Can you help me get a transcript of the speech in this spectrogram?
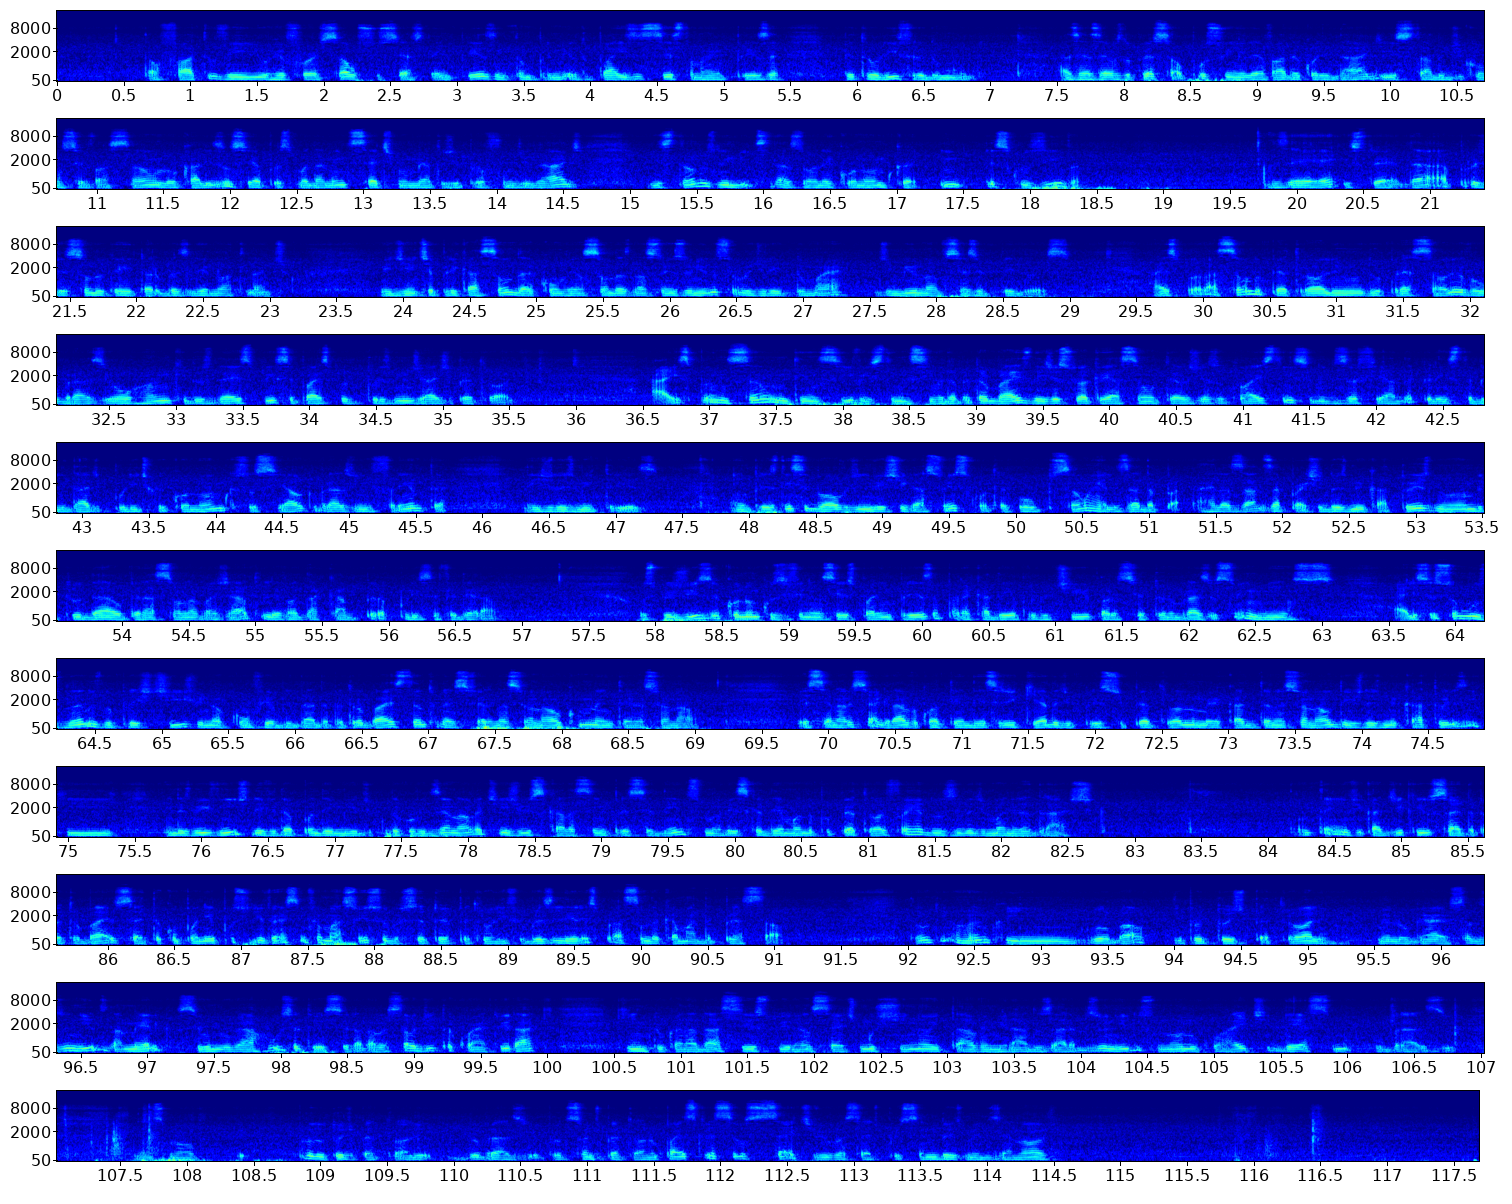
Tal fato veio reforçar o sucesso da empresa, então primeiro do país e sexta maior empresa petrolífera do mundo. As reservas do pré-sal possuem elevada qualidade e estado de conservação, localizam-se a aproximadamente 7 mil metros de profundidade e estão nos limites da zona econômica exclusiva, ZE, isto é, da projeção do território brasileiro no Atlântico, mediante aplicação da Convenção das Nações Unidas sobre o Direito do Mar de 1982. A exploração do petróleo do pré-sal levou o Brasil ao ranking dos 10 principais produtores mundiais de petróleo. A expansão intensiva e extensiva da Petrobras, desde a sua criação até os dias atuais, tem sido desafiada pela instabilidade político-econômica e social que o Brasil enfrenta desde 2013. A empresa tem sido alvo de investigações contra a corrupção realizada, realizadas a partir de 2014 no âmbito da Operação Lava Jato, levada a cabo pela Polícia Federal. Os prejuízos econômicos e financeiros para a empresa, para a cadeia produtiva e para o setor no Brasil são imensos. A eles se somam os danos no prestígio e na confiabilidade da Petrobras, tanto na esfera nacional como na internacional. Esse cenário se agrava com a tendência de queda de preços de petróleo no mercado internacional desde 2014 e que, em 2020, devido à pandemia da Covid-19, atingiu escalas sem precedentes, uma vez que a demanda por petróleo foi reduzida de maneira drástica. Então tem, fica a dica aí, o site da Petrobras, o site da companhia, possui diversas informações sobre o setor petrolífero brasileiro e a exploração da camada pré-sal. Então tem um ranking global de produtores de petróleo, em primeiro lugar Estados Unidos da América, segundo lugar Rússia, terceiro Arábia Saudita, quarto Iraque, quinto Canadá, sexto Irã, sétimo China, oitavo Emirados Árabes Unidos, nono Kuwait, décimo o Brasil. Décimo produtor de petróleo do Brasil. A produção de petróleo no país cresceu 7,7% em 2019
